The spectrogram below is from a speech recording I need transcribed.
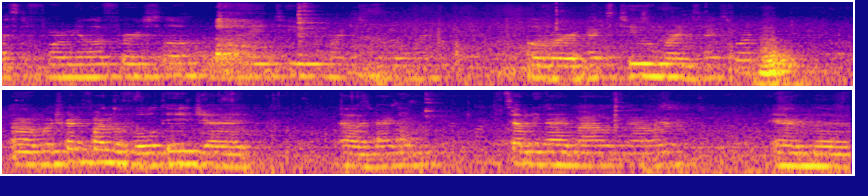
That's the formula for slope, a2 minus v1 over x2 minus x1. Um, we're trying to find the voltage at uh, 90, 79 miles an hour and the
